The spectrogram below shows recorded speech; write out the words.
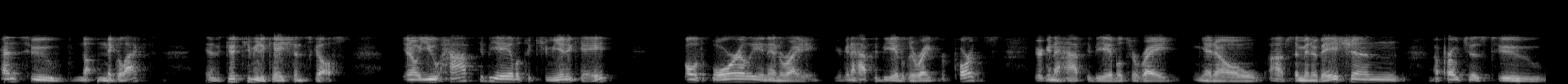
tend to neglect is good communication skills. You know, you have to be able to communicate both orally and in writing. You're going to have to be able to write reports. You're going to have to be able to write, you know, uh, some innovation approaches to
